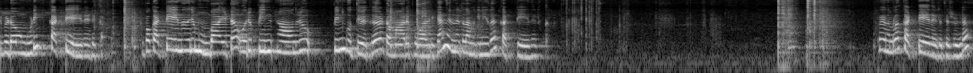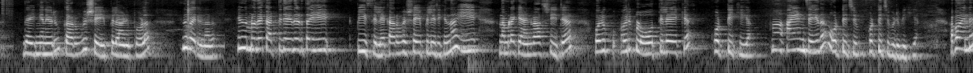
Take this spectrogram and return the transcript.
ഇവിടവും കൂടി കട്ട് ചെയ്തെടുക്കാം. അപ്പോൾ കട്ട് ചെയ്യുന്നതിന് മുമ്പായിട്ട് ഒരു പിൻ ഒരു പിൻ കുത്തി വെക്കുക കേട്ടോ മാറി പോകാതിരിക്കാൻ എന്നിട്ട് നമുക്കിനി ഇത് കട്ട് ചെയ്തെടുക്കാം. അപ്പോൾ നമ്മൾ കട്ട് ചെയ്തെടുത്തിട്ടുണ്ട്. ഇത് ഇങ്ങനെ ഒരു കർവ് ഷേപ്പിലാണിപ്പോൾ ഇത് വരുന്നത്. ഇനി നമ്മളിത് കട്ട് ചെയ്തെടുത്ത ഈ പീസിലെ കർവ് ഷേപ്പിലിരിക്കുന്ന ഈ നമ്മുടെ ക്യാൻവാസ് ഷീറ്റ് ഒരു ഒരു ക്ലോത്തിലേക്ക് ഒട്ടിക്കുക. അയൺ ചെയ്ത് ഒട്ടിച്ച് ഒട്ടിച്ച് പിടിപ്പിക്കുക. അപ്പോൾ അതിന്റെ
